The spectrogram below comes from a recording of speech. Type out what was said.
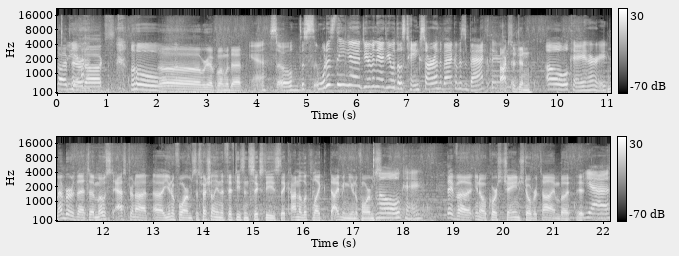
Hi, Paradox. Oh, Oh, we're gonna have fun with that. yeah. So this, what is the? Uh, do you have any idea what those tanks are on the back of his back there? Oxygen. Oh, okay, all right. Remember that uh, most astronaut uh, uniforms, especially in the 50s and 60s, they kind of looked like diving uniforms. Oh, okay. They've, uh, you know, of course, changed over time, but it, Yeah.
